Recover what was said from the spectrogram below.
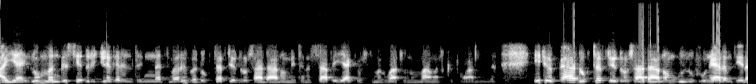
አያይዞም መንግስት የድርጅቱ የገለልተኝነት መርህ በዶክተር ቴዎድሮስ አድሃኖም የተነሳ ጥያቄ ውስጥ መግባቱንም አመልክተዋል። ኢትዮጵያ ዶክተር ቴዎድሮስ አድሃኖም ግዙፉን የዓለም ጤና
